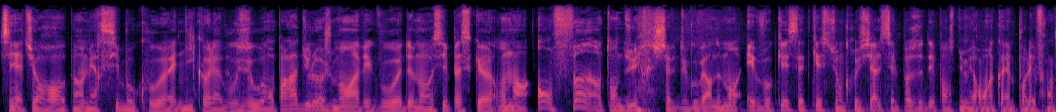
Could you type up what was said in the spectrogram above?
Signature Europe 1. Merci beaucoup euh, Nicolas Bouzou. On parlera du logement avec vous demain aussi parce qu'on a enfin entendu un chef de gouvernement évoquer cette question cruciale. C'est le poste de dépense numéro un quand même pour les Français.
